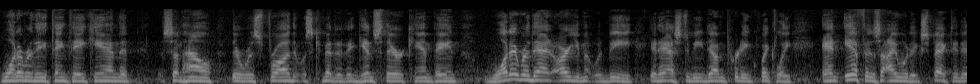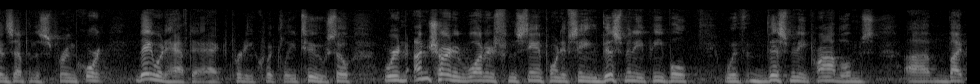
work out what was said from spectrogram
whatever they think they can, that somehow there was fraud that was committed against their campaign, whatever that argument would be, it has to be done pretty quickly. And if, as I would expect, it ends up in the Supreme Court, they would have to act pretty quickly too. So we're in uncharted waters from the standpoint of seeing this many people with this many problems. Uh, but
